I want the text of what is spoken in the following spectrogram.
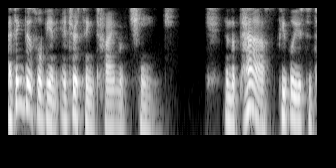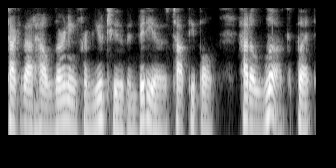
I think this will be an interesting time of change. In the past, people used to talk about how learning from YouTube and videos taught people how to look, but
